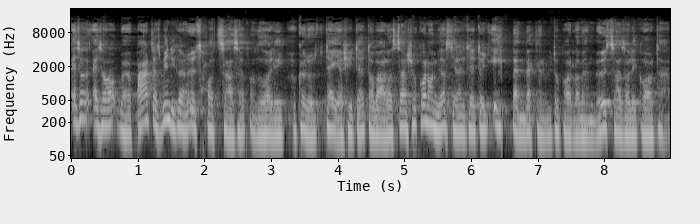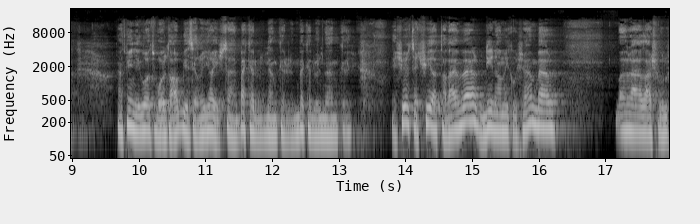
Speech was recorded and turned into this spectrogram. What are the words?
ez a, ez a párt, ez mindig olyan 5-6 század körül teljesített a választásokon, ami azt jelentette, hogy éppen bekerült a parlamentbe, 5 a határ. Hát mindig ott volt a bizony, hogy ja Istenem, bekerül, nem kerül, bekerül, nem kerül. És jött egy fiatal ember, dinamikus ember, ráadásul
